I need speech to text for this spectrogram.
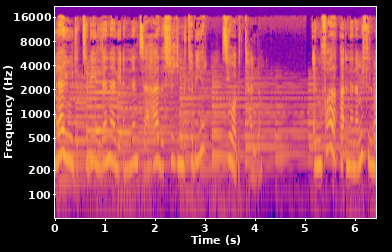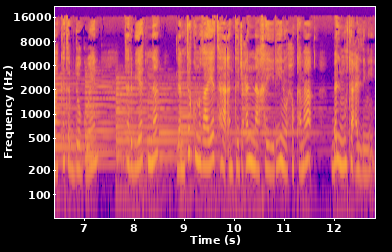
لا يوجد سبيل لنا لأن ننسى هذا السجن الكبير سوى بالتعلم. المفارقة أننا مثل ما كتب دوغ وين تربيتنا لم تكن غايتها أن تجعلنا خيرين وحكماء بل متعلمين.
